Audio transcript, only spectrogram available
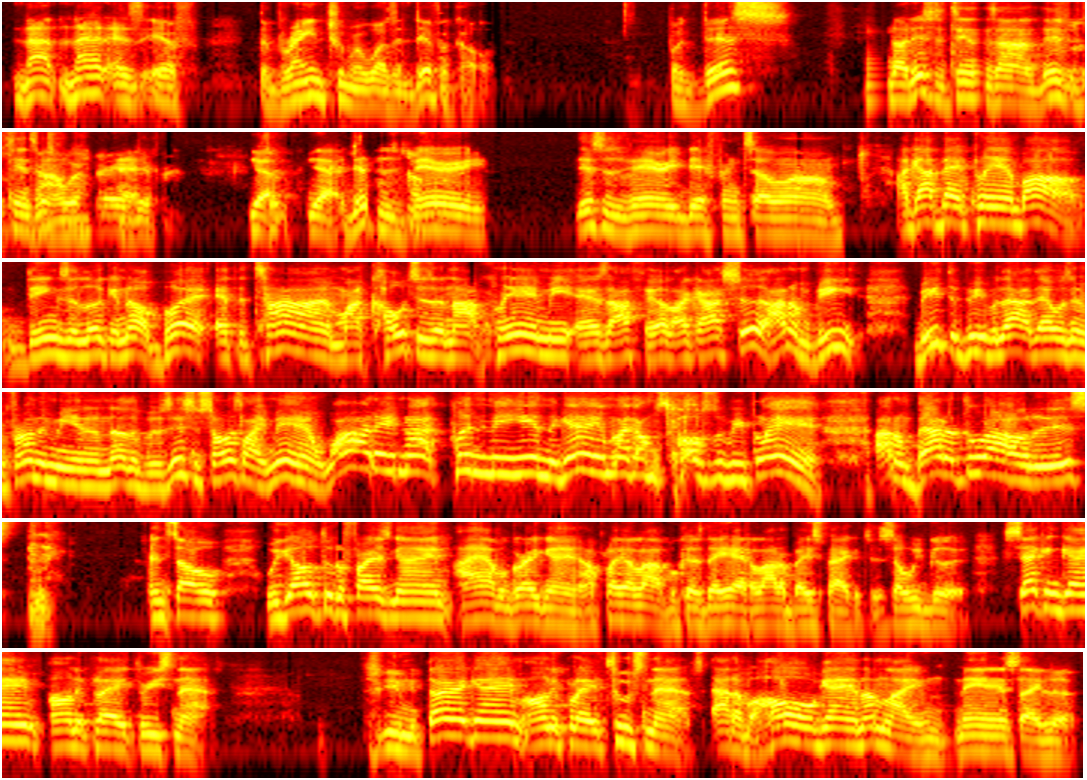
Not not as if the brain tumor wasn't difficult, but this. No, this is ten times. This is ten times very different. Yeah, so, yeah. This is very. This is very different. So, um, I got back playing ball. Things are looking up. But at the time, my coaches are not playing me as I felt like I should. I done beat beat the people out that was in front of me in another position. So it's like, man, why are they not putting me in the game like I'm supposed to be playing? I done battled through all of this. And so we go through the first game. I have a great game. I play a lot because they had a lot of base packages. So we good. Second game, I only played three snaps excuse me, third game, only played two snaps out of a whole game. I'm like, man, it's like, look,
